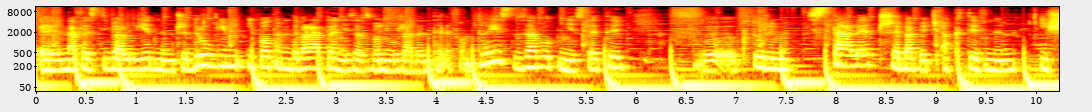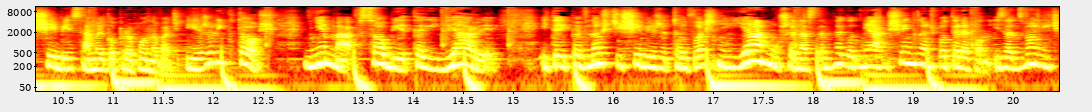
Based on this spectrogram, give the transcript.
e, na festiwalu jednym czy drugim i potem dwa lata nie zadzwonił żaden telefon. To jest zawód niestety w którym stale trzeba być aktywnym i siebie samego proponować. I jeżeli ktoś nie ma w sobie tej wiary i tej pewności siebie, że to właśnie ja muszę następnego dnia sięgnąć po telefon i zadzwonić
